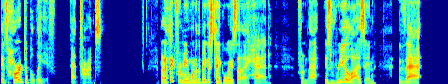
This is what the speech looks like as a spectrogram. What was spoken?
it's hard to believe at times. But I think for me, one of the biggest takeaways that I had from that is realizing that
